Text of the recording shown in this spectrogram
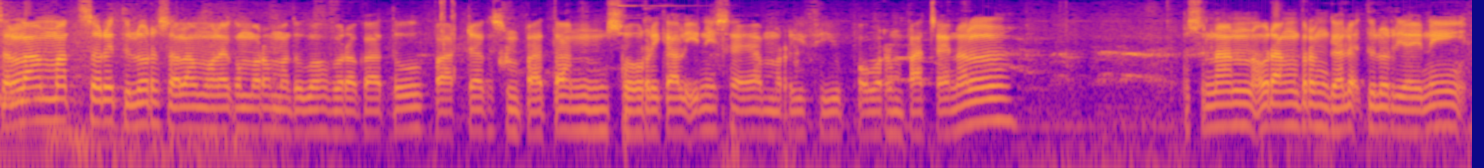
Selamat sore dulur, Assalamualaikum warahmatullahi wabarakatuh. Pada kesempatan sore kali ini saya mereview Power 4 channel. Pesanan orang terenggalek dulur ya ini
